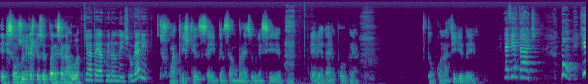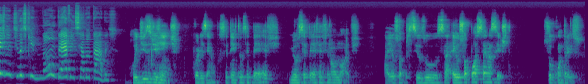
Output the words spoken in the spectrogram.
Eles são as únicas pessoas que podem sair na rua. Quem vai pegar comida no lixo? O Gari. Isso foi uma tristeza isso aí, pensar no Brasil nesse. É verdade um pouco, né? Tocou na ferida aí. É verdade. Bom, e as medidas que não devem ser adotadas? Rodízio de gente, por exemplo. Você tem teu CPF, meu CPF é final 9. Aí eu só preciso. sa- Aí eu só posso sair na sexta. Sou contra isso.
